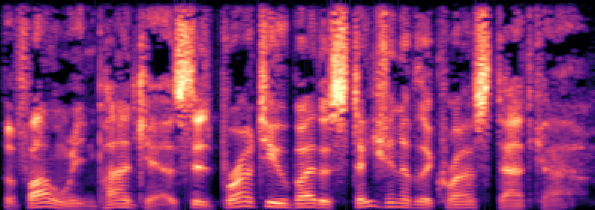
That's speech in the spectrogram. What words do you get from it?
The following podcast is brought to you by the stationofthecross.com.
